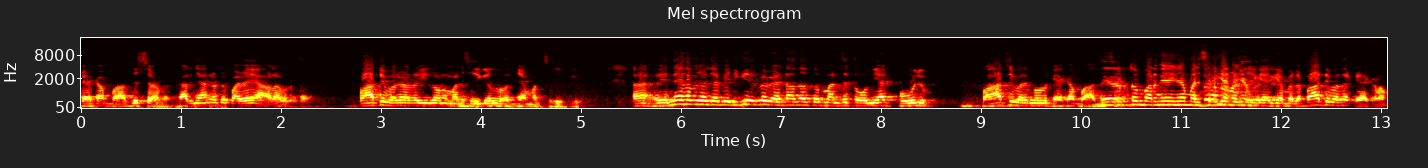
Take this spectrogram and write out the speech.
കേൾക്കാൻ ബാധ്യസ്ഥയാണ് കാരണം ഞാനൊരു പഴയ ആളാണ് അവിടുത്തെ പാർട്ടി പറയുകയാണെങ്കിൽ ഈ തവണ മത്സരിക്കുമെന്ന് പറഞ്ഞാൽ ഞാൻ മത്സരിക്കും. എന്നെ സംബന്ധിച്ചോളം ചിലപ്പോൾ എനിക്ക് ചിലപ്പോൾ വേണ്ടാന്ന് മനസ്സിൽ തോന്നിയാൽ പോലും പാർട്ടി പറയുമ്പോൾ നമ്മൾ കേൾക്കാൻ പാർട്ടി നേതൃത്വം പറഞ്ഞു കഴിഞ്ഞാൽ മത്സരിക്കാൻ മത്സരിക്കാൻ പറ്റില്ല. പാർട്ടി പറഞ്ഞാൽ കേൾക്കണം.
